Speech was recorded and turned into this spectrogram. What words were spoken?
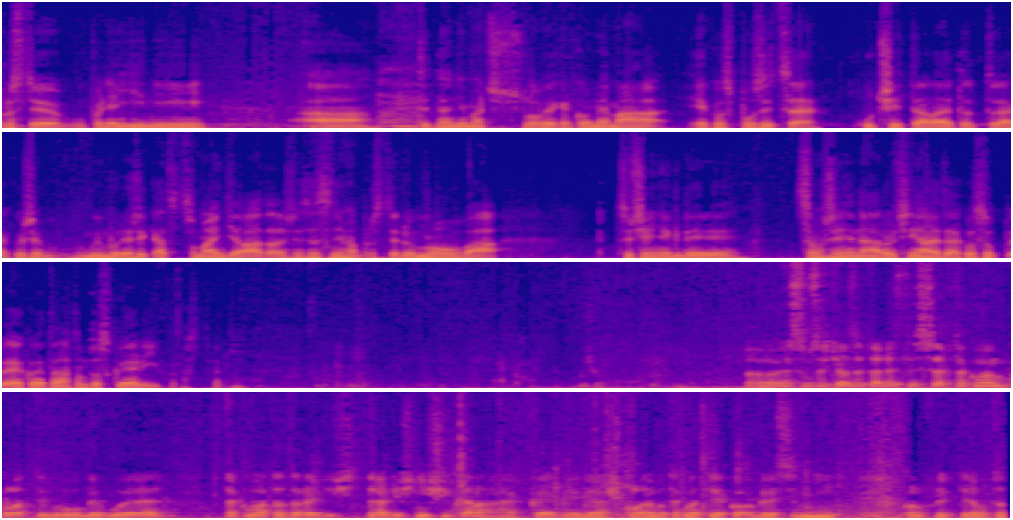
prostě úplně jiný a teď na něma člověk jako nemá jako z pozice učitele, to, to jako, že mu bude říkat, co mají dělat, ale že se s nima prostě domlouvá, což je někdy samozřejmě náročný, ale je to jako, super, jako je to na tom to skvělý prostě. Já jsem se chtěl zeptat, jestli se v takovém kolektivu objevuje taková ta tradič, tradiční šikana, jak, jak, jak na škole, nebo takové ty jako agresivní konflikty, nebo ta,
